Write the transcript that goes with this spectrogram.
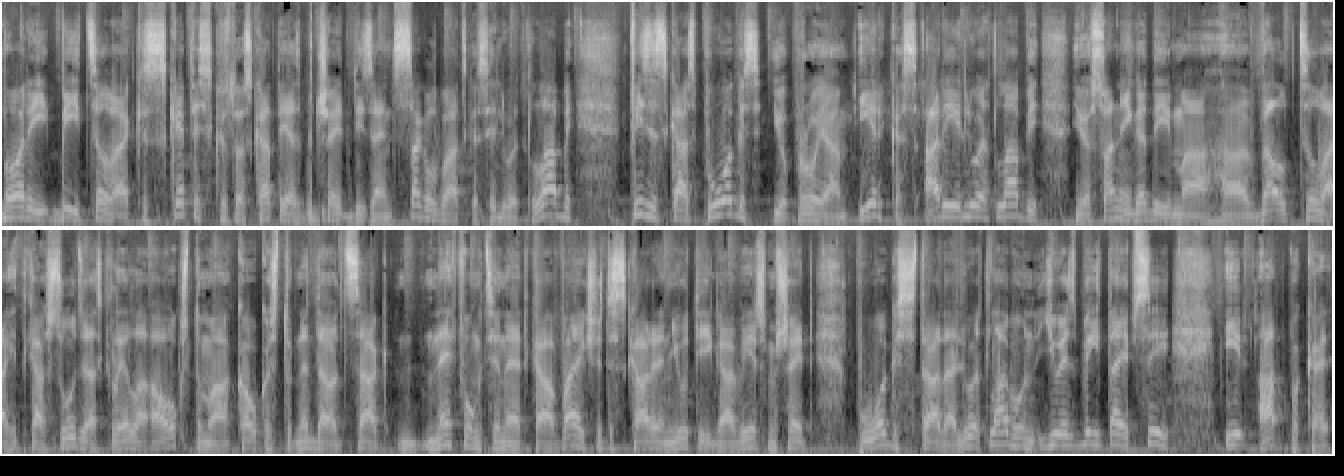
nu, arī bija cilvēki, kas skeptiski uz to skatījās, bet šeit dizains saglabāts, kas ir ļoti labi. Fiziskās pogas joprojām ir, kas arī ir ļoti labi, jo Sonija gadījumā uh, vēl cilvēki sūdzās, ka lielā augstumā kaut kas tur nedaudz sāk nefunkcionēt kā vajag. Šis skārienu jutīgā virsma šeit pogas strādā ļoti labi, un USB Type-C ir atpakaļ.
